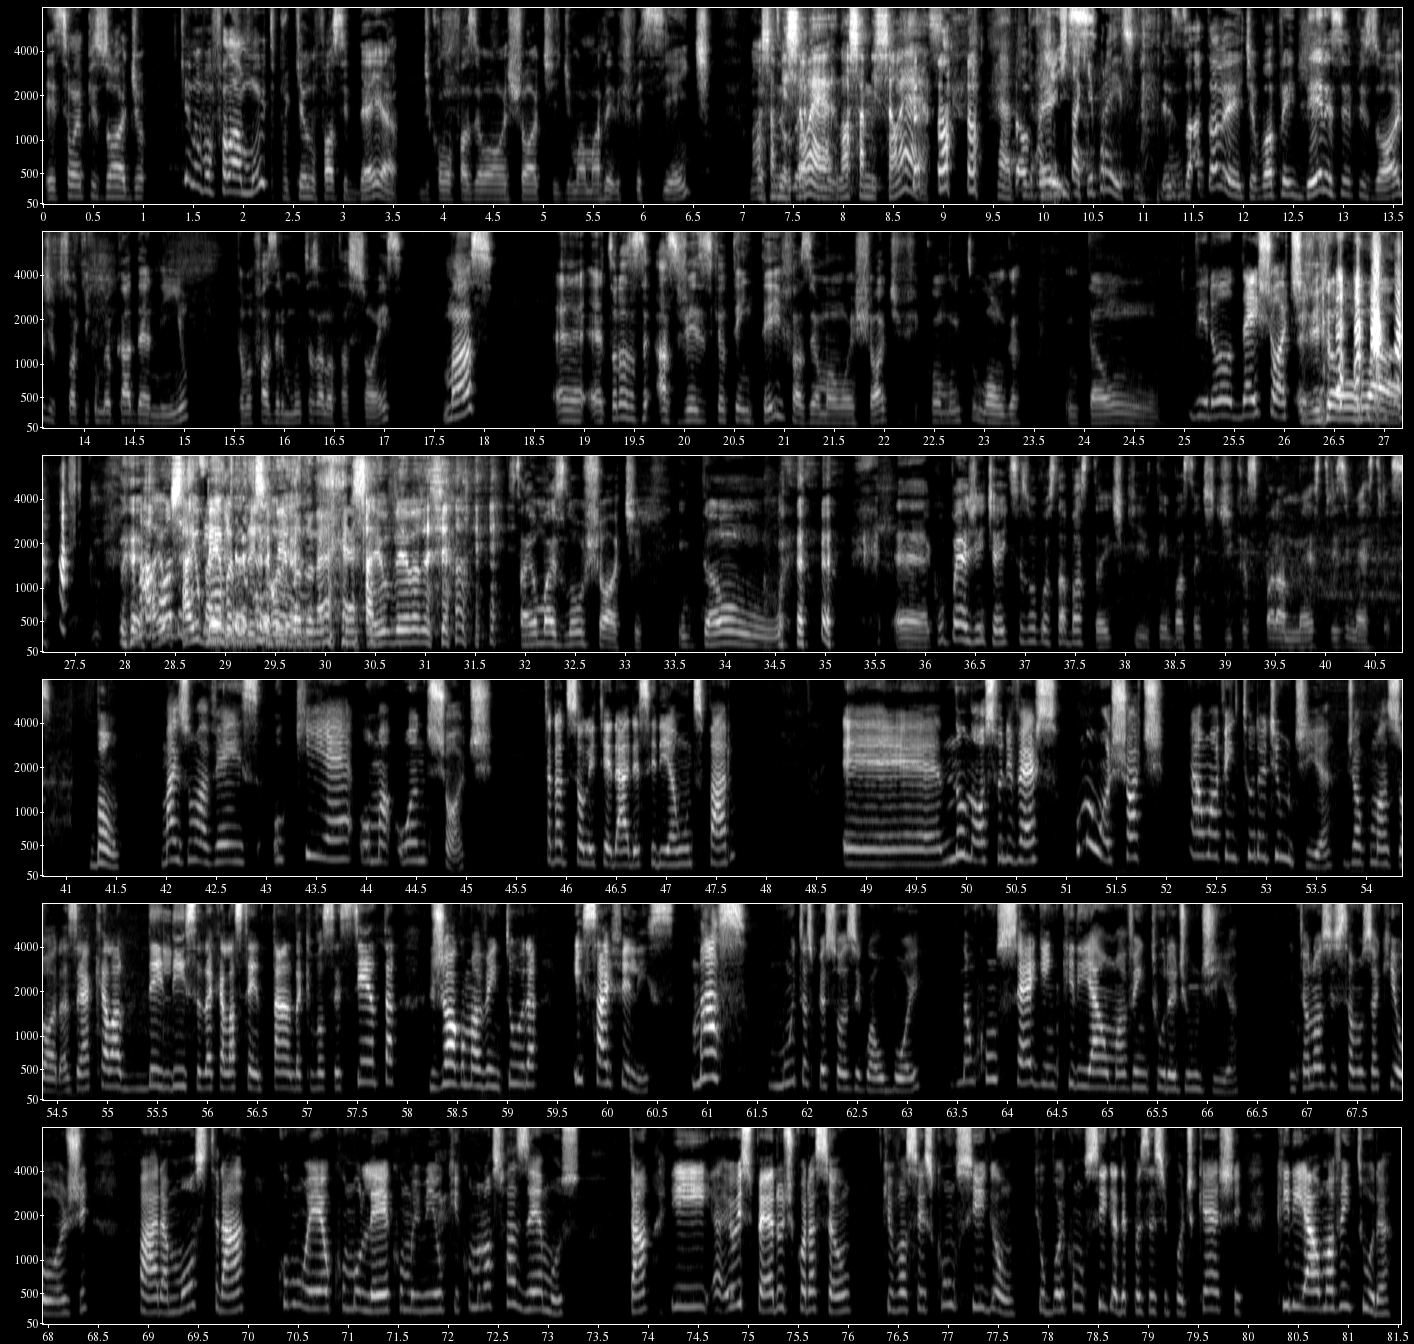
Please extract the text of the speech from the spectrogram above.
Esse é um episódio que eu não vou falar muito, porque eu não faço ideia de como fazer um one shot de uma maneira eficiente. Nossa missão, é, nossa missão é essa. é, Talvez... A gente está aqui para isso. Exatamente. Eu vou aprender nesse episódio, só aqui com o meu caderninho. Então vou fazer muitas anotações. Mas é, é, todas as vezes que eu tentei fazer uma one shot ficou muito longa. Então Virou 10 shots. Virou uma. saiu, saiu bêbado desse rolê. Bêbado, né? Saiu bêbado desse rolê. Saiu mais low shot. Então. é, acompanha a gente aí que vocês vão gostar bastante, que tem bastante dicas para mestres e mestras. Bom, mais uma vez, o que é uma one shot? A tradução literária seria um disparo. É, no nosso universo, uma one shot é uma aventura de um dia, de algumas horas. É aquela delícia daquela sentada que você senta, joga uma aventura e sai feliz. Mas muitas pessoas, igual o boi, não conseguem criar uma aventura de um dia. Então nós estamos aqui hoje para mostrar como eu, como Lê, como Milk, como nós fazemos, tá? E eu espero de coração que vocês consigam, que o boi consiga, depois desse podcast, criar uma aventura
